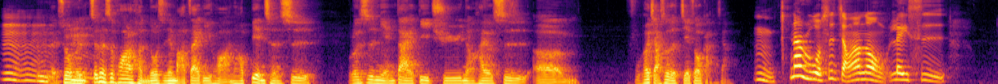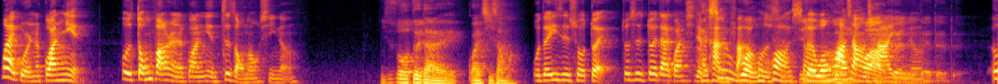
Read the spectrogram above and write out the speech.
嗯嗯嗯，对，所以我们真的是花了很多时间把它在地化，然后变成是无论是年代、地区，然后还有是呃符合角色的节奏感这样。嗯，那如果是讲到那种类似外国人的观念或者东方人的观念这种东西呢？你是说对待关系上吗？我的意思是说，对，就是对待关系的看法，文化上对文化上的差异呢？对对对。呃，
